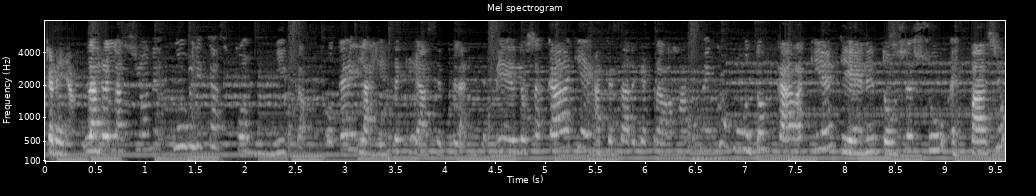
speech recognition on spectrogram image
crean, las relaciones públicas comunican, ¿ok? La gente que hace planes de medios, o sea, cada quien, a pesar de que trabajamos en conjunto, cada quien tiene entonces su espacio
